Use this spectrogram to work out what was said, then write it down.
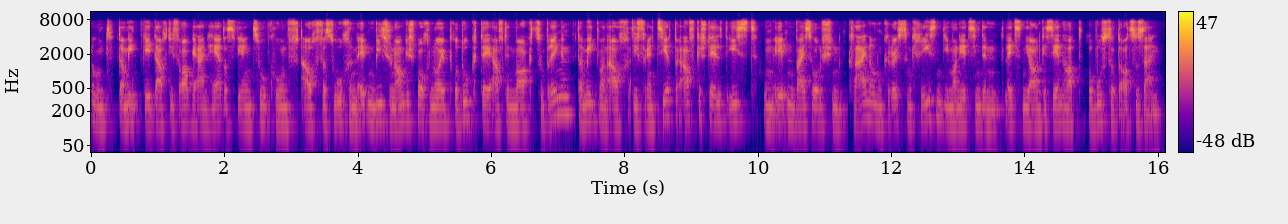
Und damit geht auch die Frage einher, dass wir in Zukunft auch versuchen, eben wie schon angesprochen, neue Produkte auf den Markt zu bringen, damit man auch differenzierter aufgestellt ist, um eben bei solchen kleineren und größeren Krisen, die man jetzt in den letzten Jahren gesehen hat, robuster da zu sein.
